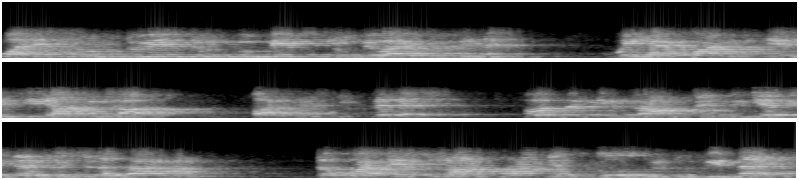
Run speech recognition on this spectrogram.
One is to two is to two page to two by two page. We have one MC orbital. For this to finish, first the ground state we give energy to the carbon. The one electron from it goes to two p side,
